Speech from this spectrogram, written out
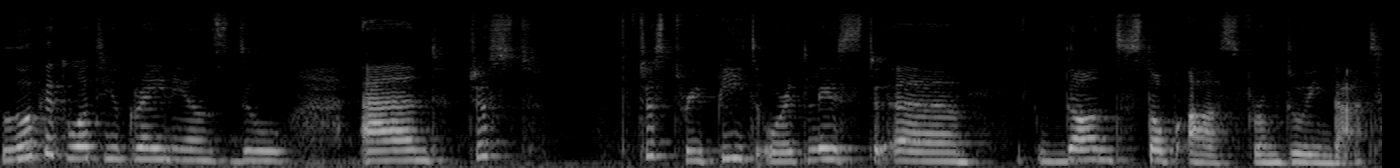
Look at what Ukrainians do and just, just repeat or at least uh, don't stop us from doing that.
